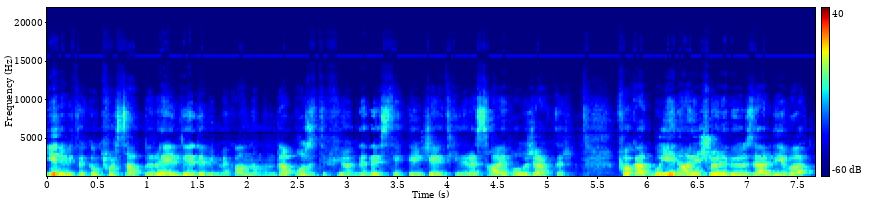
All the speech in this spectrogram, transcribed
yeni bir takım fırsatları elde edebilmek anlamında pozitif yönde destekleyici etkilere sahip olacaktır. Fakat bu yeni ayın şöyle bir özelliği var.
